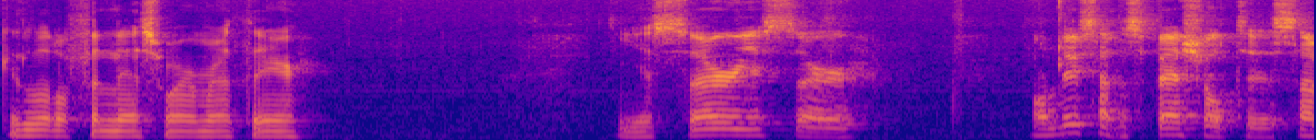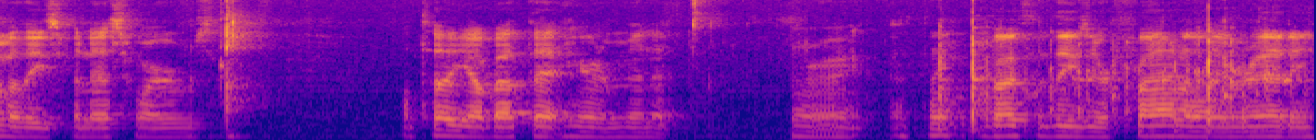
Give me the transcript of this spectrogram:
Good little finesse worm right there. Yes sir, yes sir. We'll do something special to some of these finesse worms. I'll tell you about that here in a minute. Alright, I think both of these are finally ready.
